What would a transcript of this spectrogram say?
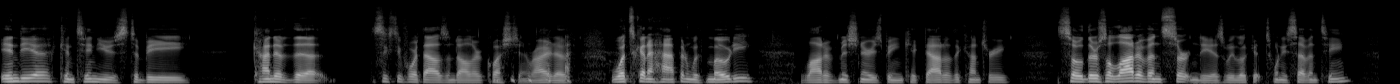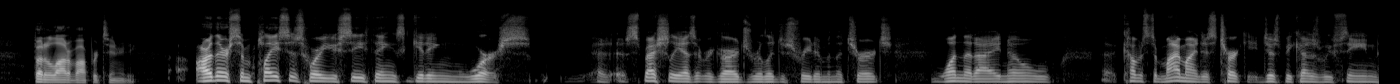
India continues to be kind of the $64,000 question, right? of what's going to happen with Modi, a lot of missionaries being kicked out of the country. So there's a lot of uncertainty as we look at 2017, but a lot of opportunity. Are there some places where you see things getting worse, especially as it regards religious freedom in the church? One that I know uh, comes to my mind is Turkey, just because we've seen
